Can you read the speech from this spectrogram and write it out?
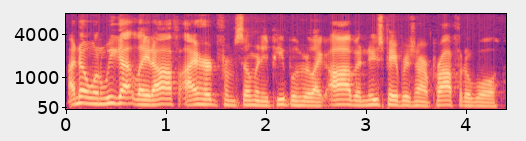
I know when we got laid off, I heard from so many people who are like, ah, but newspapers aren't profitable.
